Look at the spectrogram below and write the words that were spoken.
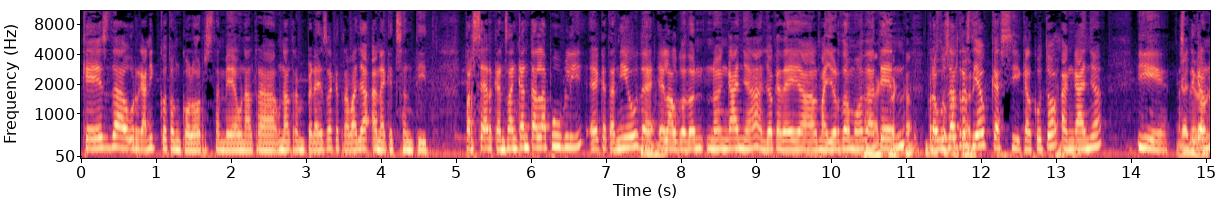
que és d'Organic Cotton Colors, també una altra, una altra empresa que treballa en aquest sentit. Per cert, que ens ha encantat la publi eh, que teniu de El algodón no enganya, allò que deia el mayordomo de Ah, TEN, però vosaltres dieu que sí, que el cotó enganya i de expliqueu-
